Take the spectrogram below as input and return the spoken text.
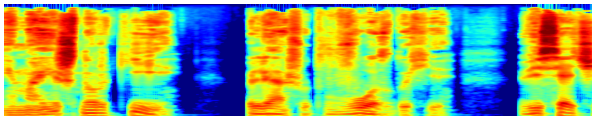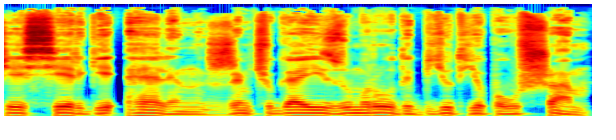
и мои шнурки пляшут в воздухе. Висячие серьги Эллен, жемчуга и изумруды бьют ее по ушам.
